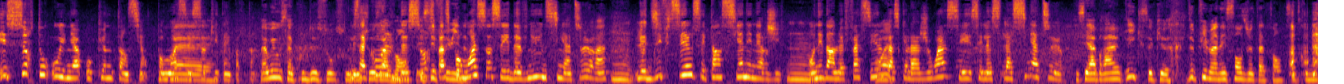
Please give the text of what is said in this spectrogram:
et surtout où il n'y a aucune tension. Pour moi, c'est ça qui est important. Bah oui, où ça coule de source, où Où les ça choses coule avancent. de source, parce que pour moi, ça, c'est devenu une signature. hein. Mm. Le difficile, c'est ancienne énergie. Mm. On est dans le facile parce que la joie, c'est la signature. Et c'est Abraham X que depuis ma naissance je t'attends. C'est trop mignon.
